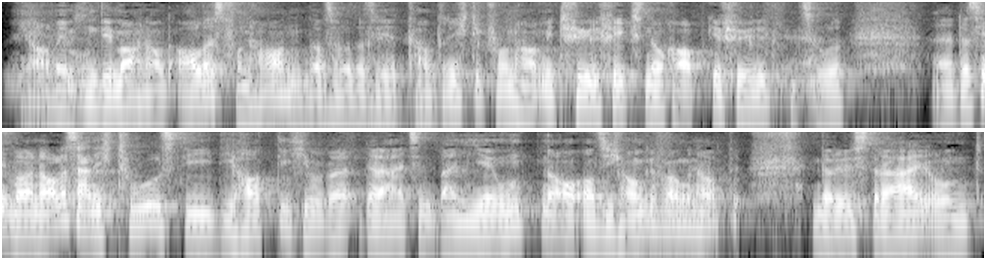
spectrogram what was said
Ja, und wir machen halt alles von Hand. Also das wird halt richtig von Hand mit Füllfix noch abgefüllt ja. und so. Äh, das waren alles eigentlich Tools, die, die hatte ich bereits bei mir unten, als ich angefangen hatte in der Rösterei und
